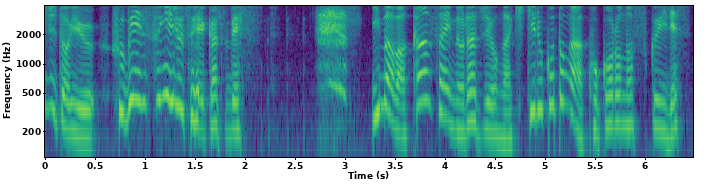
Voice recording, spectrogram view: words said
時という不便すぎる生活です今は関西のラジオが聴けることが心の救いです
